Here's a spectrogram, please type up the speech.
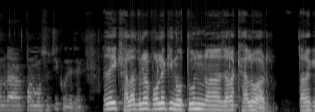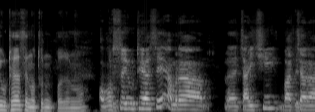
আমরা কর্মসূচি করে থাকি। আচ্ছা এই খেলাধুলার ফলে কি নতুন যারা খেলোয়াড় তারা কি উঠে আসে নতুন প্রজন্ম? অবশ্যই উঠে আসে। আমরা চাইছি বাচ্চারা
